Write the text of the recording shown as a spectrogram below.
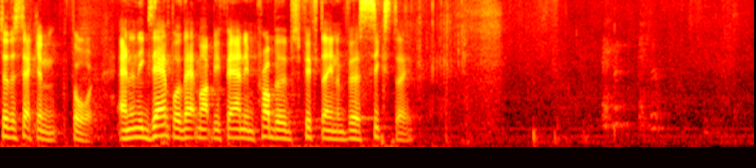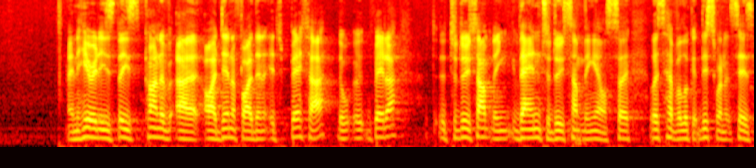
to the second thought. And an example of that might be found in Proverbs 15 and verse 16. And here it is, these kind of uh, identify that it's better, the, uh, better to do something than to do something else. So let's have a look at this one. It says,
